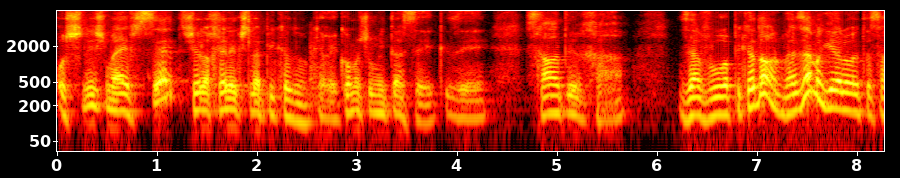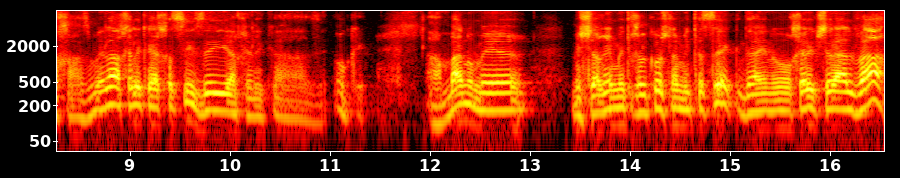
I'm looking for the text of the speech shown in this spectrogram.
או שליש מההפסד של החלק של הפיקדון. כי הרי כל מה שהוא מתעסק זה שכר הטרחה, זה עבור הפיקדון, ועל זה מגיע לו את השכר. אז מילא החלק היחסי, זה יהיה החלק הזה. אוקיי. הרמב"ן אומר, משרים את חלקו של המתעסק, דהיינו, החלק של ההלוואה.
